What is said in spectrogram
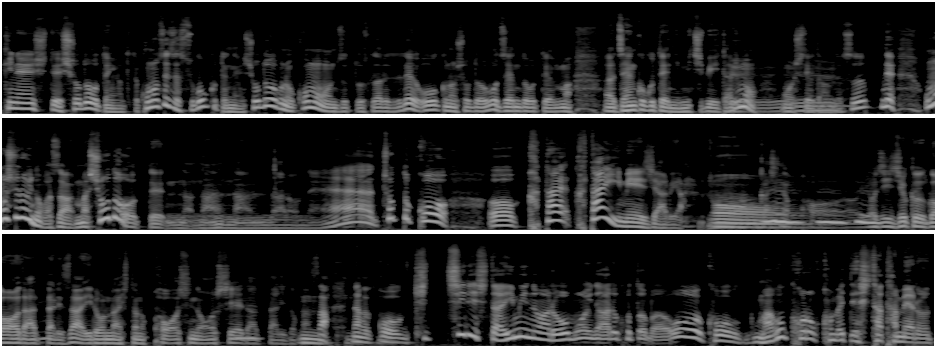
記念して書道展やっててこの先生すごくてね書道部の顧問をずっとされてて多くの書道を全道展、まあ、全国展に導いたりもしていたんです。で面白いのがさ、まあ、書道ってなななんだろうね。ちょっとこうお硬い硬いイメージあるやん。昔のこうんうんう四字熟語だったりさいろんな人の講師の教えだったりとかさ、なんかこうきっちりした意味のある思いのある言葉をこう真心込めてしたためる。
